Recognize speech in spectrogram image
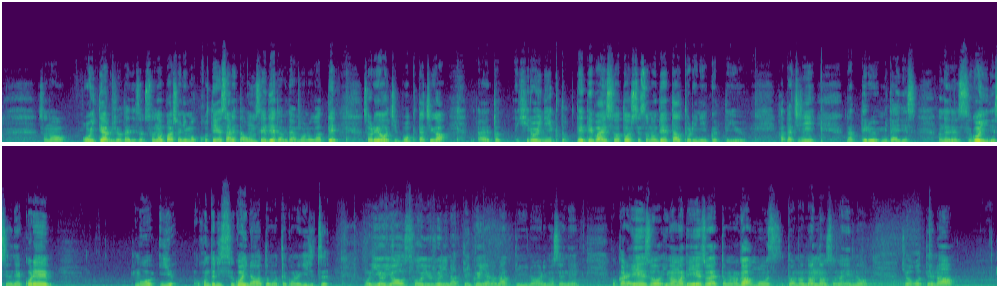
その置いてある状態ですその場所にも固定された音声データみたいなものがあってそれを僕たちが、えっと、拾いに行くと。でデバイスを通してそのデータを取りに行くっていう形になってるみたいです。なのですごいですよね。これもうい本当にすごいなと思ってこの技術。もういよいよそういう風になっていくんやろなっていうのはありますよね。ここから映像今まで映像やったものがもうどんどんどんどんその辺の情報っていうのは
